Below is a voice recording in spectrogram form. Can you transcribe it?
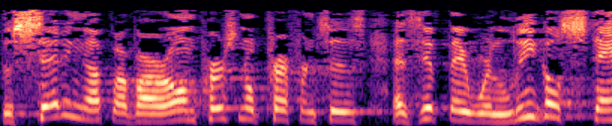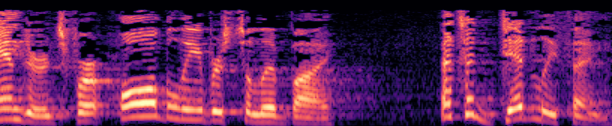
The setting up of our own personal preferences as if they were legal standards for all believers to live by. That's a deadly thing.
